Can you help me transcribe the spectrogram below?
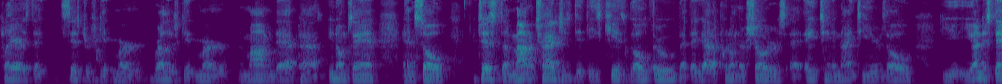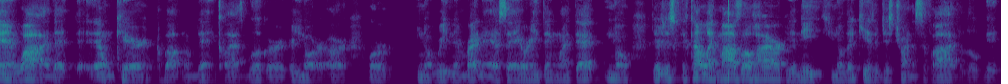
players that sisters get murdered brothers get murdered mom and dad pass you know what i'm saying? And so just the amount of tragedies that these kids go through that they got to put on their shoulders at 18 and 19 years old you, you understand why that they don't care about no dang class book or, or you know or, or, or you know reading and writing an essay or anything like that you know they're just it's kind of like maslow hierarchy of needs you know their kids are just trying to survive a little bit.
